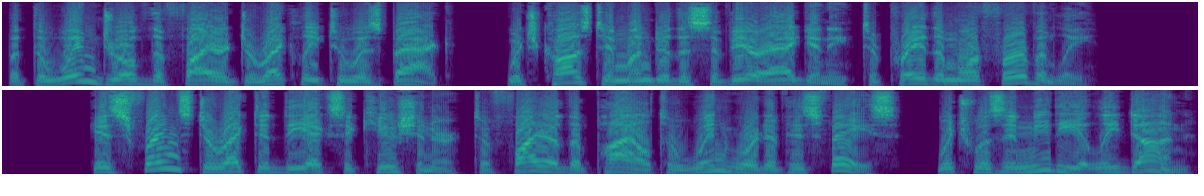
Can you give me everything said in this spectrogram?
but the wind drove the fire directly to his back, which caused him under the severe agony to pray the more fervently. His friends directed the executioner to fire the pile to windward of his face, which was immediately done.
